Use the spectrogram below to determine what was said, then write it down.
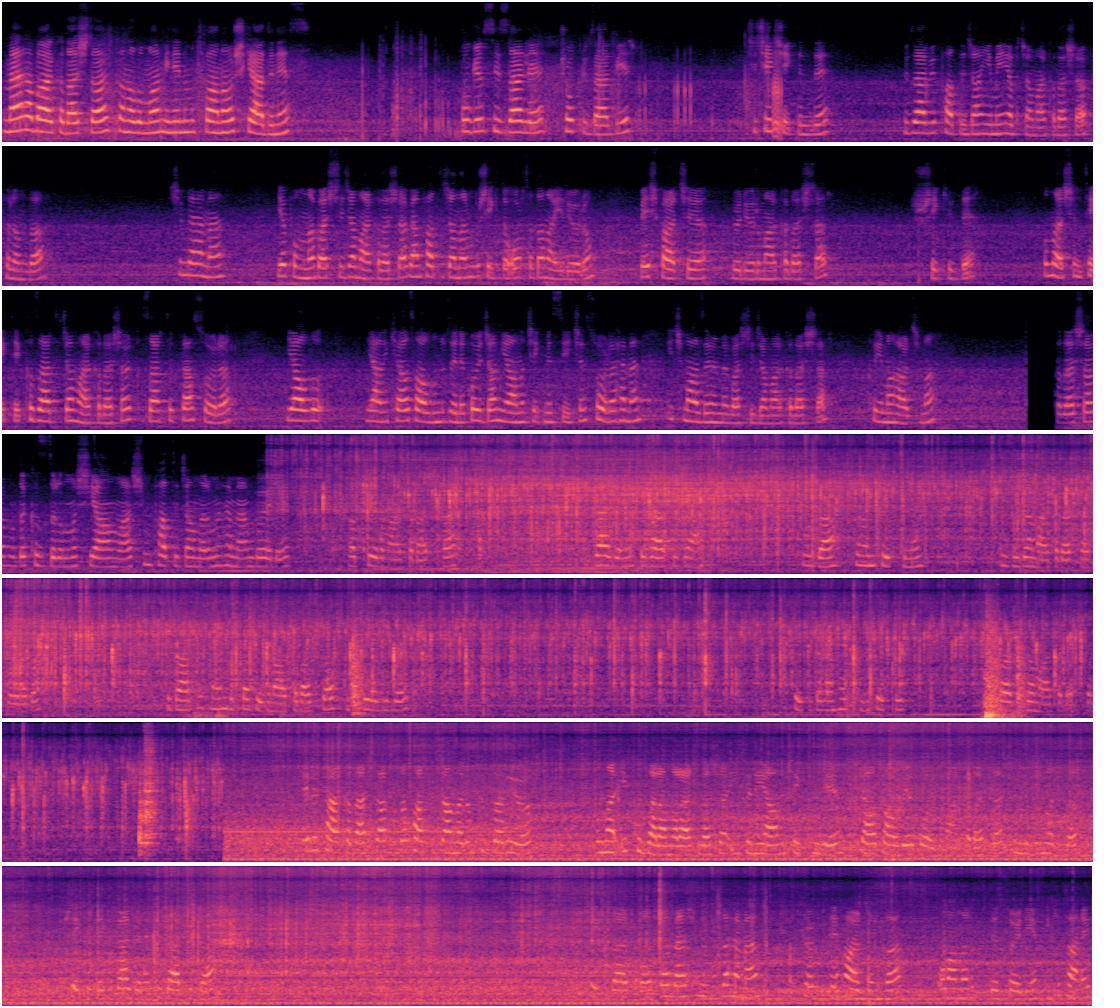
Merhaba arkadaşlar, kanalıma Mine'nin mutfağına hoş geldiniz. Bugün sizlerle çok güzel bir çiçek şeklinde güzel bir patlıcan yemeği yapacağım arkadaşlar fırında. Şimdi hemen yapımına başlayacağım arkadaşlar. Ben patlıcanlarımı bu şekilde ortadan ayırıyorum. 5 parçaya bölüyorum arkadaşlar. Şu şekilde. Bunları şimdi tek tek kızartacağım arkadaşlar. Kızarttıktan sonra yağlı yani kağıt havlunun üzerine koyacağım yağını çekmesi için. Sonra hemen iç malzememe başlayacağım arkadaşlar. Kıyma harcıma. Arkadaşlar burada kızdırılmış yağım var. Şimdi patlıcanlarımı hemen böyle atıyorum arkadaşlar. Güzelce kızartacağım. Burada fırın tepsimi süzeceğim arkadaşlar sonra da. Kızartırken dikkat edin arkadaşlar. Sıçrayabilir. Bu şekilde ben hepsini tek tek kızartacağım arkadaşlar. Evet arkadaşlar burada patlıcanlarım kızarıyor. Bunlar ilk kızaranlar arkadaşlar. İyice yağını çeksin diye kağıt havluya koydum arkadaşlar. Şimdi bunları da bu şekilde güzelce kızartacağım. Şekilde arkadaşlar. Ben şimdi burada hemen köfte harcında olanları size söyleyeyim. İki tane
